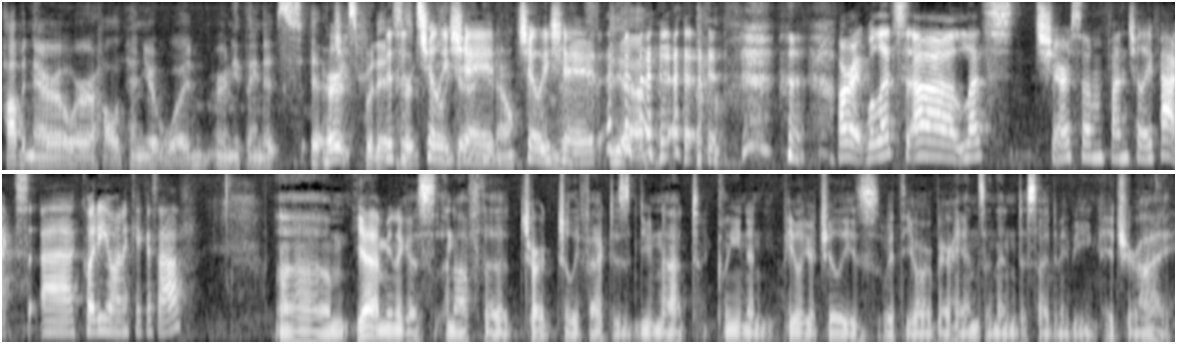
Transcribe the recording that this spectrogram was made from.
habanero or a jalapeno would or anything. It's It hurts, but it this hurts is chili really good, shade. you know? Chili shade. Yeah. All right. Well, let's uh, let's share some fun chili facts. Uh, Cody, you want to kick us off? Um, yeah, I mean, I guess an off the chart chili fact is do not clean and peel your chilies with your bare hands and then decide to maybe itch your eye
